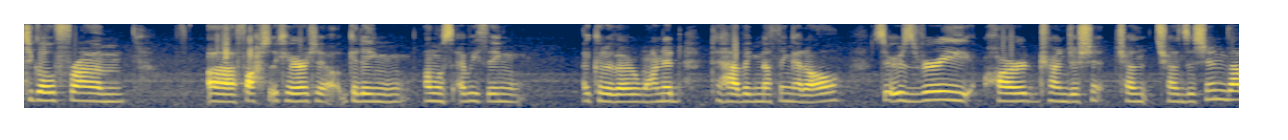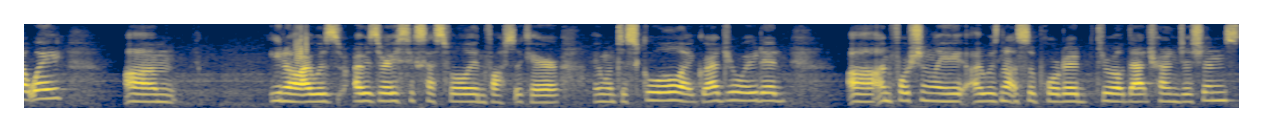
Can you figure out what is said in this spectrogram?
to go from uh, foster care to getting almost everything I could have ever wanted to having nothing at all. So it was very hard transition tran transition that way. Um, you know, I was I was very successful in foster care. I went to school. I graduated. Uh, unfortunately, I was not supported throughout that transitions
